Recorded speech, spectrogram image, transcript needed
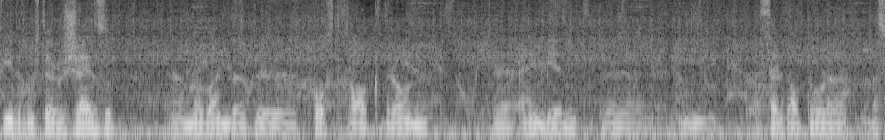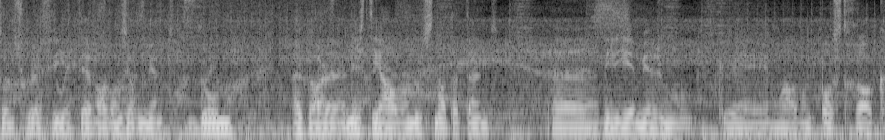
Seguida vamos ter o Gesso, eh, uma banda de post-rock, drone, eh, ambient eh, e a certa altura da sua discografia teve alguns elementos de Doom. Agora neste álbum não se nota tanto, diria mesmo que é um álbum post-rock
